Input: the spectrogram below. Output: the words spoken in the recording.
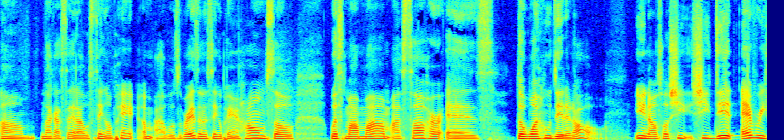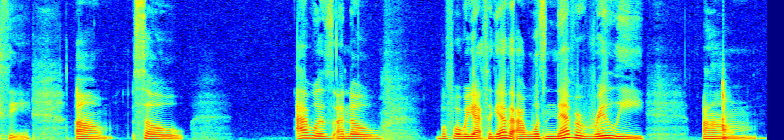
Um, like I said, I was single parent. Um, I was raised in a single parent home. So with my mom, I saw her as the one who did it all. You know, so she she did everything. Um, so I was. I know before we got together, I was never really. Um,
